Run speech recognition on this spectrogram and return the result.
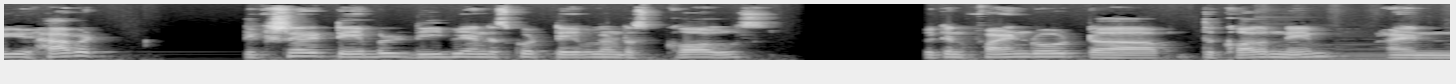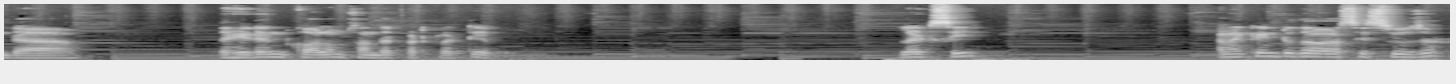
We have a dictionary table db underscore table underscore cols. We can find out uh, the column name and uh, the hidden columns on that particular table. Let's see. Connecting to the assist user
